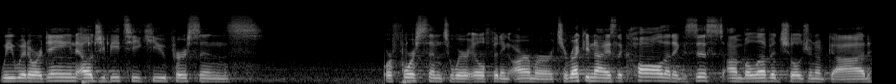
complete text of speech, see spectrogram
we would ordain LGBTQ persons or force them to wear ill fitting armor, to recognize the call that exists on beloved children of God.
